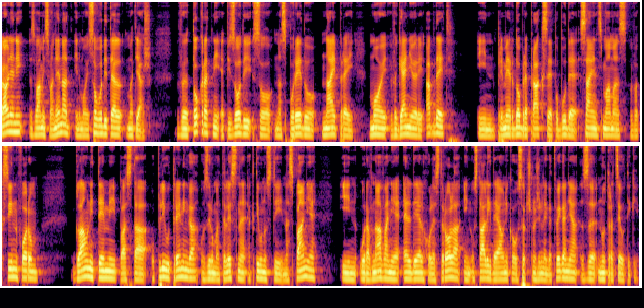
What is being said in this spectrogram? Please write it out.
Pozdravljeni, z vami sva Nenad in moj sovoditelj Matjaš. V tokratni epizodi so na sporedu najprej moj Veganuary update in primer dobre prakse pobude Science Mamas Vaccine Forum. Glavni temi pa sta vpliv treninga oziroma telesne aktivnosti na spanje in uravnavanje LDL holesterola in ostalih dejavnikov srčno-žilnega tveganja z nutraceutiki.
